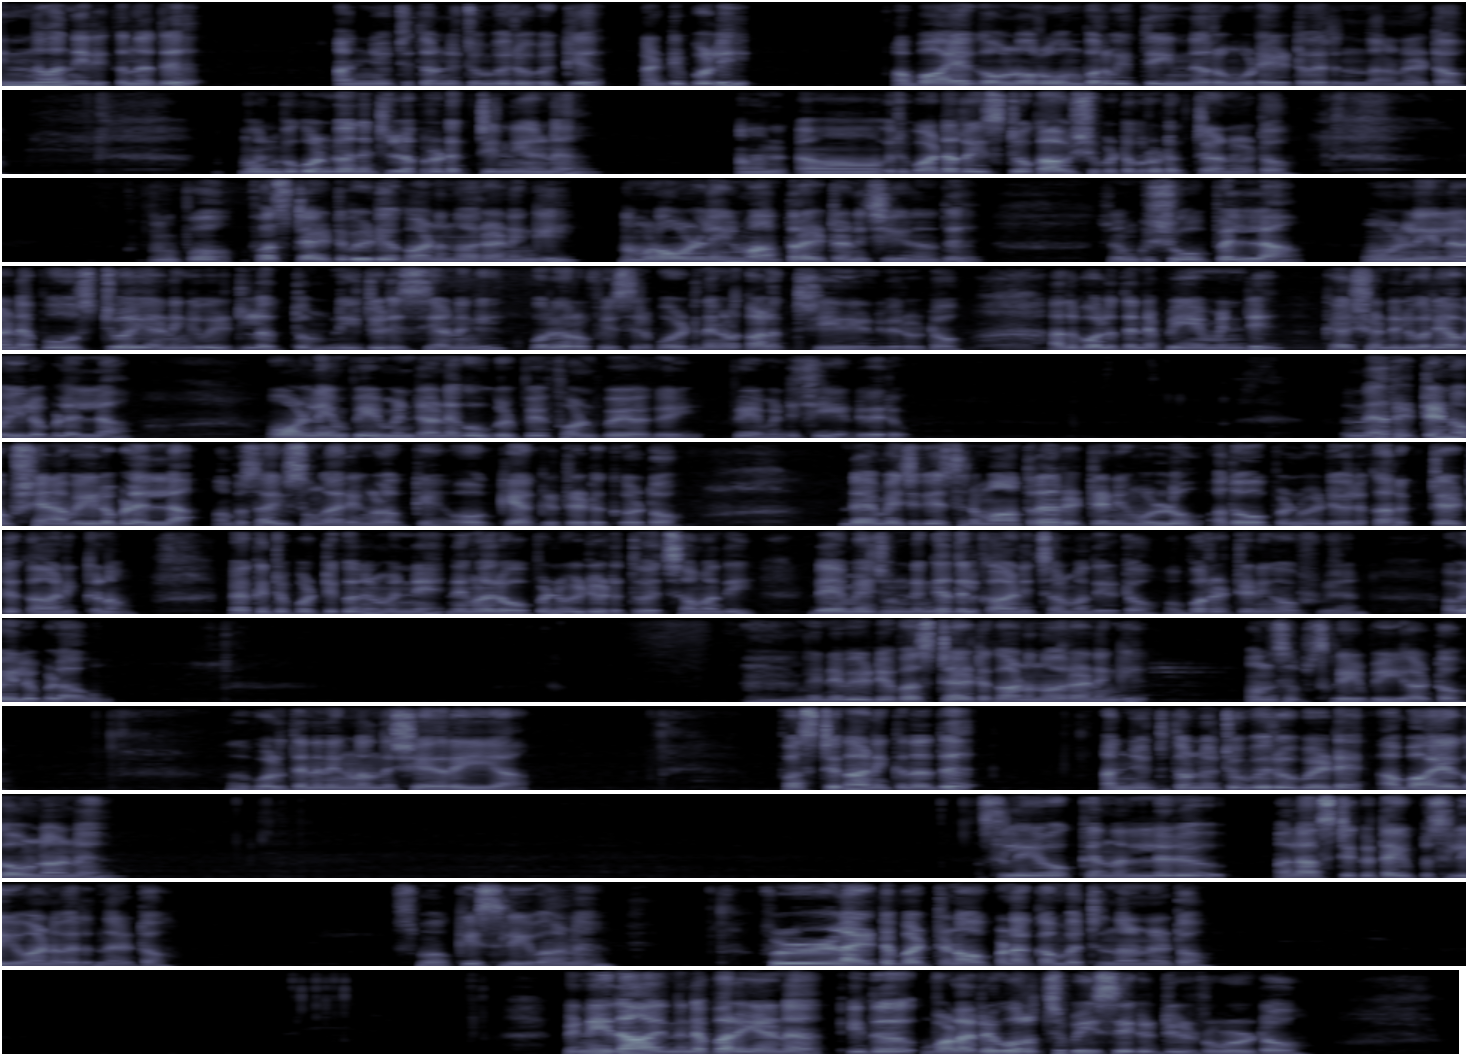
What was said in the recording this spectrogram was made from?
ഇന്ന് വന്നിരിക്കുന്നത് അഞ്ഞൂറ്റി തൊണ്ണൂറ്റൊമ്പത് രൂപയ്ക്ക് അടിപൊളി അപായ ഗൗണും റോംബർ വിത്ത് ഇന്നറും കൂടെ ആയിട്ട് വരുന്നതാണ് കേട്ടോ. മുൻപ് കൊണ്ടുവന്നിട്ടുള്ള പ്രൊഡക്റ്റ് തന്നെയാണ്. ഒരുപാട് റീസ്റ്റോക്ക് ആവശ്യപ്പെട്ട പ്രൊഡക്റ്റാണ് കേട്ടോ. അപ്പോൾ ഫസ്റ്റായിട്ട് വീഡിയോ കാണുന്നവരാണെങ്കിൽ നമ്മൾ ഓൺലൈൻ മാത്രമായിട്ടാണ് ചെയ്യുന്നത്. നമുക്ക് ഷോപ്പല്ല ഓൺലൈനിലാണ്. പോസ്റ്റ് വഴി ആണെങ്കിൽ വീട്ടിലെത്തും. ഡി ടി ഡി സി ആണെങ്കിൽ കൊറിയർ ഓഫീസിൽ പോയിട്ട് നിങ്ങൾ കളക്ട് ചെയ്യേണ്ടി വരും കേട്ടോ. അതുപോലെ തന്നെ payment cash on delivery available അല്ല. ഓൺലൈൻ പേയ്മെന്റ് ആണ്. ഗൂഗിൾ പേ ഫോൺ പേ വഴി പേയ്മെന്റ് ചെയ്യേണ്ടി വരും. പിന്നെ റിട്ടേൺ ഓപ്ഷൻ അവൈലബിൾ അല്ല. അപ്പോൾ സൈസും കാര്യങ്ങളൊക്കെ ഓക്കെ ആക്കിയിട്ട് എടുക്കുക കേട്ടോ. ഡാമേജ് കേസിന് മാത്രമേ റിട്ടേണിംഗ് ഉള്ളൂ. അത് ഓപ്പൺ വീഡിയോയിൽ കറക്റ്റായിട്ട് കാണിക്കണം. പാക്കറ്റ് പൊട്ടിക്കുന്നതിന് മുന്നേ നിങ്ങളൊരു ഓപ്പൺ വീഡിയോ എടുത്ത് വെച്ചാൽ മതി. ഡാമേജ് ഉണ്ടെങ്കിൽ അതിൽ കാണിച്ചാൽ മതി കേട്ടോ. അപ്പോൾ റിട്ടേണിങ് ഓപ്ഷൻ അവൈലബിൾ ആവും. പിന്നെ വീഡിയോ ഫസ്റ്റ് ആയിട്ട് കാണുന്നവരാണെങ്കിൽ ഒന്ന് സബ്സ്ക്രൈബ് ചെയ്യുക കേട്ടോ. അതുപോലെ തന്നെ നിങ്ങളൊന്ന് ഷെയർ ചെയ്യുക. ഫസ്റ്റ് കാണിക്കുന്നത് അഞ്ഞൂറ്റി തൊണ്ണൂറ്റൊമ്പത് രൂപയുടെ അപായ ഗൗണാണ് സ്ലീവൊക്കെ നല്ലൊരു അലാസ്റ്റിക് ടൈപ്പ് സ്ലീവാണ് വരുന്നത് കേട്ടോ. സ്മോക്കി സ്ലീവാണ് ഫുള്ളായിട്ട് ബട്ടൺ ഓപ്പൺ ആക്കാൻ പറ്റുന്നതാണ് കേട്ടോ. പിന്നെ ഇത് ആദ്യം തന്നെ പറയാണ് ഇത് വളരെ കുറച്ച് പീസേ കിട്ടിയിട്ടുള്ളൂ കേട്ടോ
